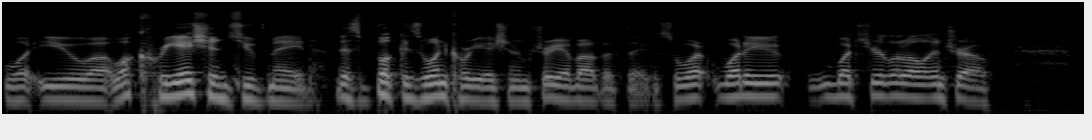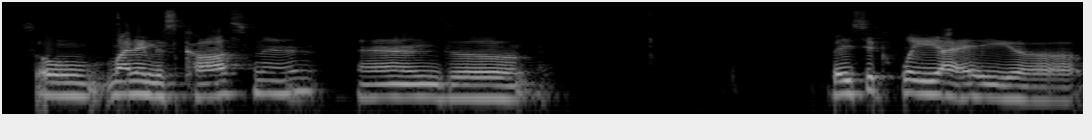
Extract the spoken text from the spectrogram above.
what you uh, what creations you've made. This book is one creation. I'm sure you have other things. So what what are you? What's your little intro? So my name is Cosmin, and uh, basically I uh,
